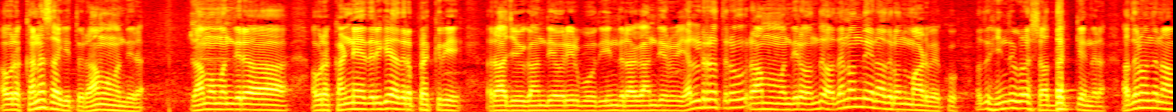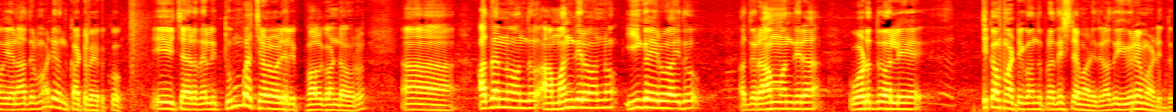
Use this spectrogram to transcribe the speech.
ಅವರ ಕನಸಾಗಿತ್ತು ರಾಮ ಮಂದಿರ. ರಾಮ ಮಂದಿರ ಅವರ ಕಣ್ಣೆದರಿಗೆ ಅದರ ಪ್ರಕ್ರಿಯೆ. ರಾಜೀವ್ ಗಾಂಧಿ ಅವರು ಇರ್ಬೋದು, ಇಂದಿರಾ ಗಾಂಧಿ ಅವರು ಎಲ್ಲರ ಹತ್ರವೂ ರಾಮ ಮಂದಿರ ಒಂದು, ಅದನ್ನೊಂದು ಏನಾದರೂ ಒಂದು ಮಾಡಬೇಕು. ಅದು ಹಿಂದೂಗಳ ಶ್ರದ್ಧಾ ಕೇಂದ್ರ ಅದನ್ನೊಂದು ನಾವು ಏನಾದರೂ ಮಾಡಿ ಒಂದು ಕಟ್ಟಬೇಕು. ಈ ವಿಚಾರದಲ್ಲಿ ತುಂಬ ಚಳವಳಿಯಲ್ಲಿ ಪಾಲ್ಗೊಂಡವರು. ಅದನ್ನು ಒಂದು, ಆ ಮಂದಿರವನ್ನು ಈಗ ಇರುವ ಇದು, ಅದು ರಾಮ ಮಂದಿರ ಒಡೆದು ಅಲ್ಲಿ ಚಿಕ್ಕ ಮಟ್ಟಿಗೆ ಒಂದು ಪ್ರತಿಷ್ಠೆ ಮಾಡಿದ್ರು, ಅದು ಇವರೇ ಮಾಡಿದ್ದು.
